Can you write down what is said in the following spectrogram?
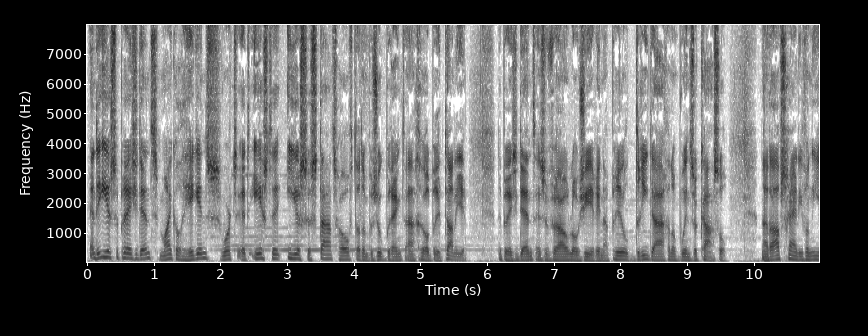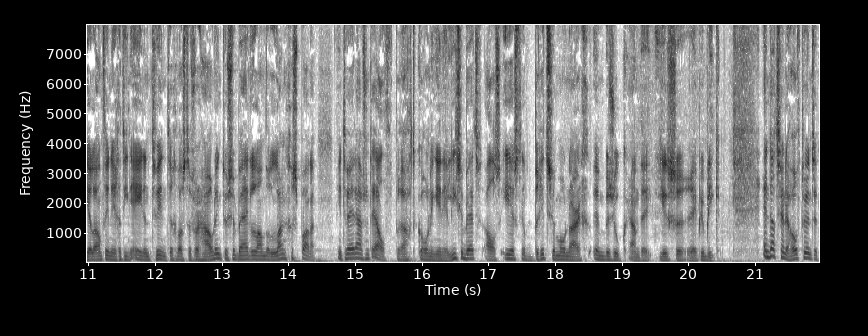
En de Ierse president Michael Higgins wordt het eerste Ierse staatshoofd dat een bezoek brengt aan Groot-Brittannië. De president en zijn vrouw logeren in april drie dagen op Windsor Castle. Na de afscheiding van Ierland in 1921 was de verhouding tussen beide landen lang gespannen. In 2011 bracht koningin Elisabeth als eerste Britse monarch een bezoek aan de Ierse Republiek. En dat zijn de hoofdpunten.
